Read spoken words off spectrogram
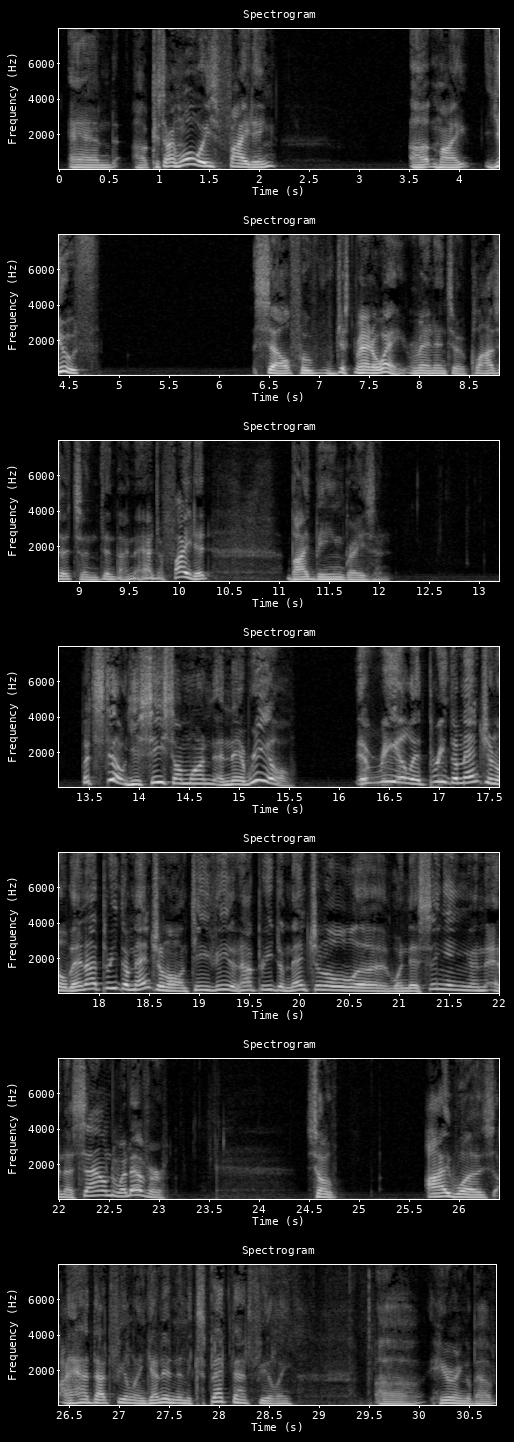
And because uh, I'm always fighting uh, my youth self who just ran away, ran into closets, and then I had to fight it by being brazen. But still, you see someone and they're real. They're real. They're three dimensional. They're not three dimensional on TV. They're not three dimensional uh, when they're singing and, and a sound, whatever. So I was, I had that feeling. I didn't expect that feeling uh, hearing about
